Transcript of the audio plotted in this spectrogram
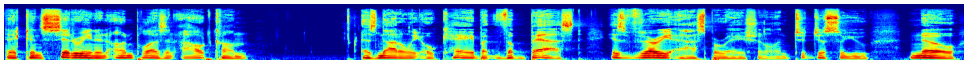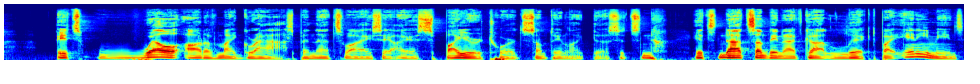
that considering an unpleasant outcome as not only okay, but the best is very aspirational. And to, just so you know, it's well out of my grasp. And that's why I say I aspire towards something like this. It's not, it's not something I've got licked by any means,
